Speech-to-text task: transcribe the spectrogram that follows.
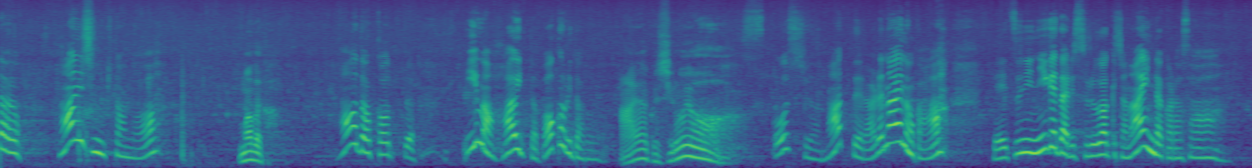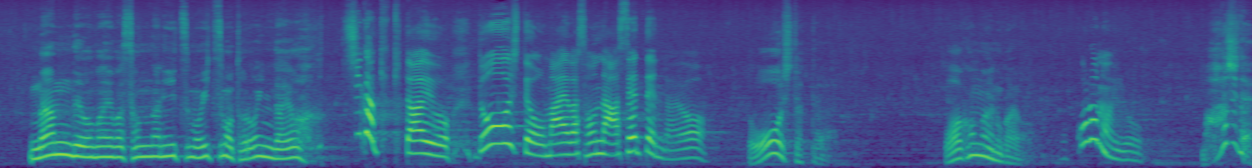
だよ！何しに来たんだ？まだかまだかって今入ったばかりだろ。早くしろよ。少しは待ってられないのか。別に逃げたりするわけじゃないんだからさ。なんでお前はそんなにいつもいつもとろいんだよ。こっちが聞きたいよ。どうしてお前はそんな焦ってんだよ。どうしてって？わかんないのかよ。からないよ。マジで？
